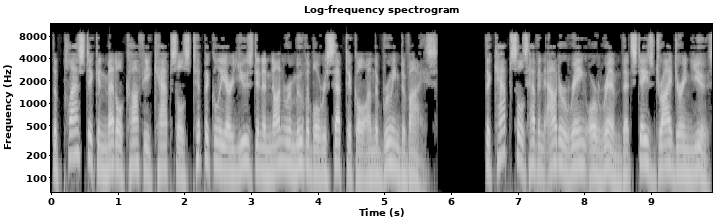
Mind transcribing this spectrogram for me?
The plastic and metal coffee capsules typically are used in a non-removable receptacle on the brewing device. The capsules have an outer ring or rim that stays dry during use,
